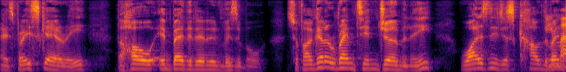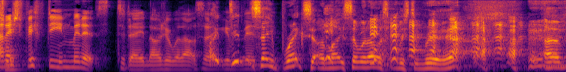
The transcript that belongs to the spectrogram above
and it's very scary, the whole embedded and invisible. So if I'm going to rent in Germany, why doesn't he just come the You rental? managed 15 minutes today, Nigel, without saying I didn't it. say Brexit, unlike someone else, Mr. Rear. Um,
